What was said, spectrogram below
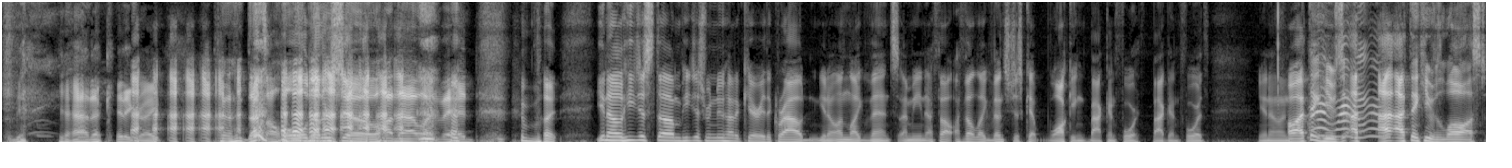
yeah, no kidding, right? That's a whole nother show on that one, man. but you know, he just um he just knew how to carry the crowd. You know, unlike Vince. I mean, I felt I felt like Vince just kept walking back and forth, back and forth. You know, Oh, I think he was. I, I I think he was lost.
